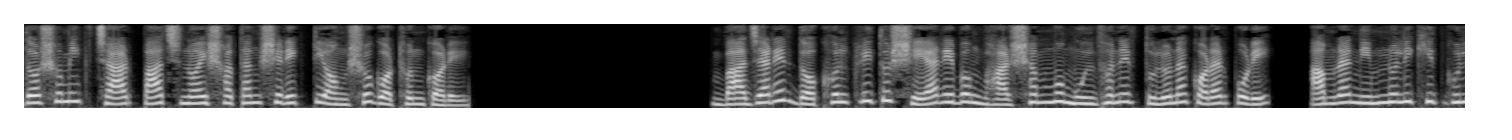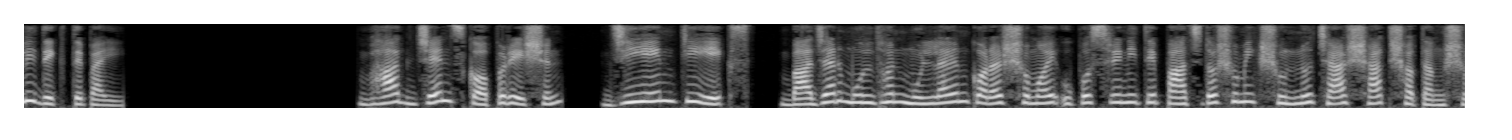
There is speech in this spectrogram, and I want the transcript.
দশমিক চার পাঁচ নয় শতাংশের একটি অংশ গঠন করে। বাজারের দখলকৃত শেয়ার এবং ভারসাম্য মূলধনের তুলনা করার পরে আমরা নিম্নলিখিতগুলি দেখতে পাই। ভাগ জেন্স কর্পোরেশন জিএনটিএক্স বাজার মূলধন মূল্যায়ন করার সময় উপশ্রেণীতে পাঁচ দশমিক শূন্য চার সাত শতাংশ।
